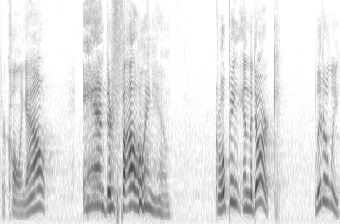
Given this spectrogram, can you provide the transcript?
they're calling out, and they're following him, groping in the dark, literally.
